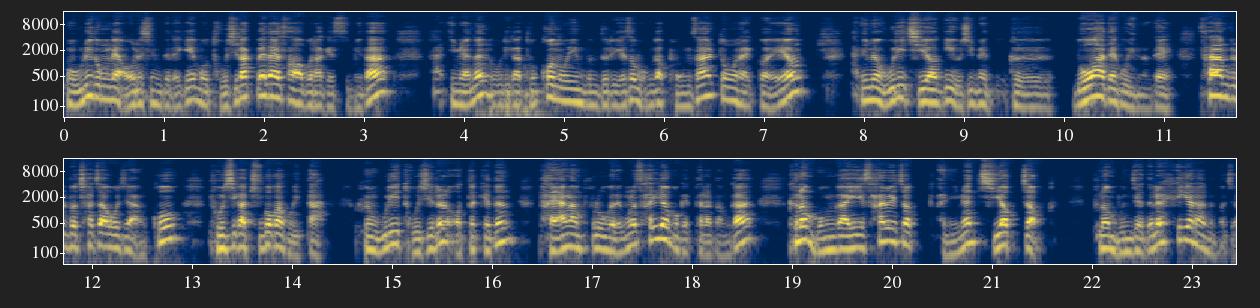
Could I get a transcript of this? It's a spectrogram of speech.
뭐 우리 동네 어르신들에게 뭐 도시락 배달 사업을 하겠습니다. 아니면은 우리가 독거 노인분들을 위해서 뭔가 봉사활동을 할 거예요. 아니면 우리 지역이 요즘에 그 노화되고 있는데 사람들도 찾아오지 않고 도시가 죽어가고 있다. 그럼 우리 도시를 어떻게든 다양한 프로그램으로 살려보겠다라던가 그런 뭔가의 사회적 아니면 지역적 그런 문제들을 해결하는 거죠.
